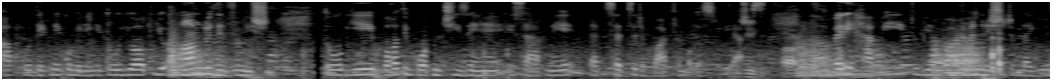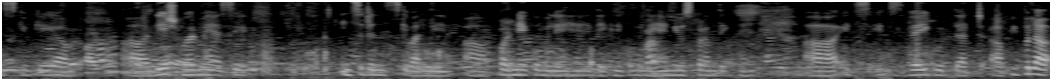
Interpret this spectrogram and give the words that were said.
आपको देखने को मिलेंगे। तो you you armed with information तो ये बहुत इंपॉर्टेंट चीज़ें हैं इस ऐप में। That sets it apart from rest very happy to be a part of an initiative like this क्योंकि देश भर में ऐसे इंसिडेंट्स के बारे में पढ़ने को मिले हैं देखने को मिले हैं न्यूज़ पर हम देखते हैं। It's it's very good that people are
